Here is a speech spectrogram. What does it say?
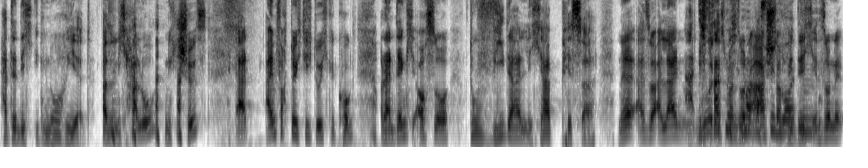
hat er dich ignoriert. Also nicht Hallo, nicht Tschüss. Er hat einfach durch dich durchgeguckt. Und dann denke ich auch so, du widerlicher Pisser. Ne? Also allein Ah, nur, dass man so einen Arschloch wie dich Leuten- in so eine,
